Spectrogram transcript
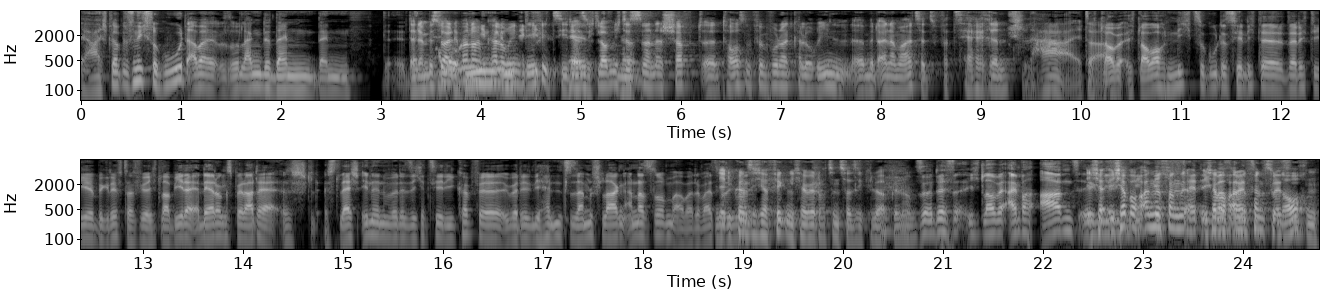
Ja, ich glaube, das ist nicht so gut, aber solange du dein, dein ja, dann bist du halt immer noch im Kaloriendefizit. Also ich glaube nicht, dass man es schafft, 1500 äh, Kalorien äh, mit einer Mahlzeit zu verzerren. Klar, Alter. Ich glaube, ich glaube auch nicht so gut ist hier nicht der, der richtige Begriff dafür. Ich glaube, jeder Ernährungsberater äh, slash innen würde sich jetzt hier die Köpfe über die Hände zusammenschlagen, andersrum, aber du weißt Ja, die können sich ja ficken. Ich habe ja trotzdem 20 Kilo abgenommen. So, das, ich glaube einfach abends Ich, ich habe auch angefangen, ich habe auch angefangen zu rauchen.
